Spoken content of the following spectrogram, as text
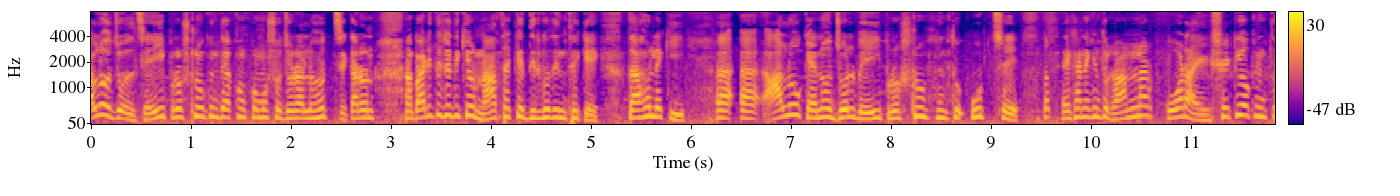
আলো জ্বলছে? এই প্রশ্ন কিন্তু এখন ক্রমশ জোরালো হচ্ছে। কারণ বাড়িতে যদি কেউ না থাকে দীর্ঘদিন থেকে। তাহলে কি আলো কেন জ্বলবে? এই প্রশ্ন কিন্তু উঠছে। এখানে কিন্তু রান্নার কড়াই, সেটিও কিন্তু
